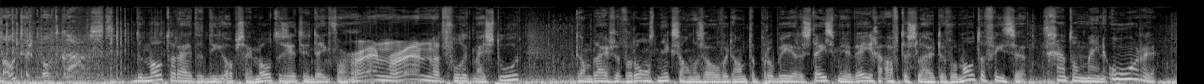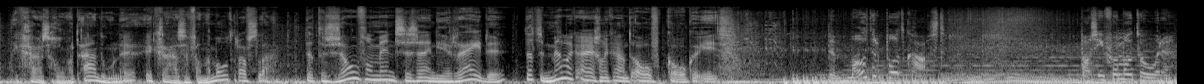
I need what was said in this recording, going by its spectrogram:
Motorpodcast. De motorrijder die op zijn motor zit en denkt van... Run, run, wat voel ik mij stoer... dan blijft er voor ons niks anders over dan te proberen... steeds meer wegen af te sluiten voor motorfietsen. Het gaat om mijn oren. Ik ga ze gewoon wat aandoen. Hè. Ik ga ze van de motor afslaan. Dat er zoveel mensen zijn die rijden... dat de melk eigenlijk aan het overkoken is. De Motorpodcast. Passie voor motoren.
